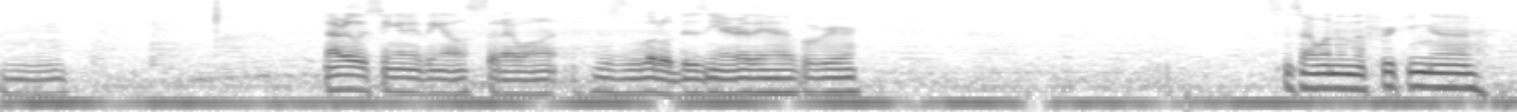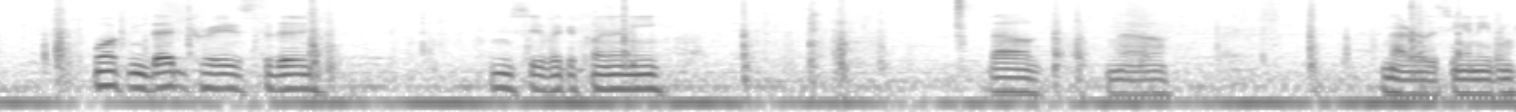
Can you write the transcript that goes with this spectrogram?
Hmm. Not really seeing anything else that I want. This is a little Disney area they have over here. Since I went on a freaking uh, Walking Dead craze today, let me see if I can find any. No, no. Not really seeing anything.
